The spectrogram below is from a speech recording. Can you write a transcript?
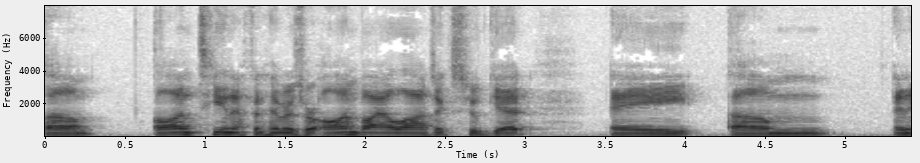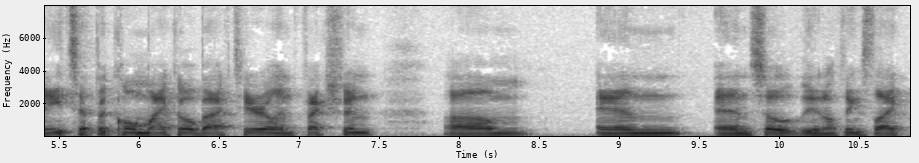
um, on TNF inhibitors or on biologics who get a um, an atypical mycobacterial infection, um, and and so you know things like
